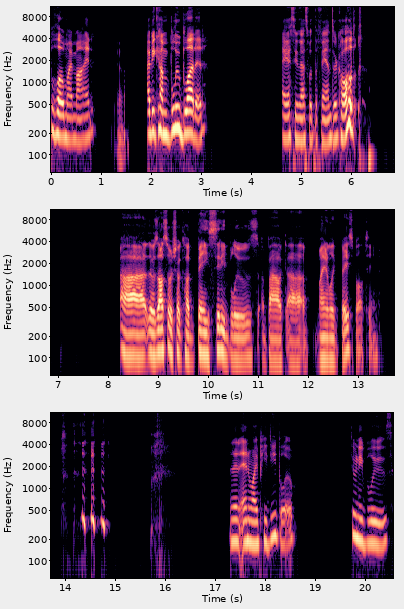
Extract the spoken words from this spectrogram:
Blow my mind. Yeah. I become blue blooded. I assume that's what the fans are called. Uh, there was also a show called Bay City Blues about uh, a minor league baseball team. and then NYPD Blue. Too many blues.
